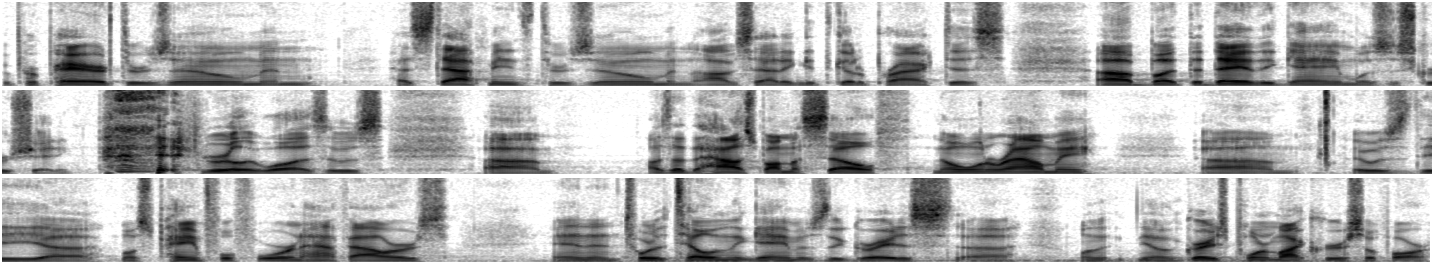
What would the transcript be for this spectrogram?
we prepared through Zoom and had staff meetings through Zoom, and obviously I didn't get to go to practice. Uh, but the day of the game was excruciating. it really was. It was. Um, I was at the house by myself, no one around me. Um, it was the uh, most painful four and a half hours, and then toward the tail end of the game, it was the greatest, uh, one, you know, greatest point in my career so far.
